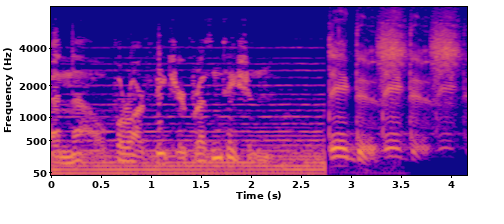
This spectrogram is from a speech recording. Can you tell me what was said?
And now for our feature presentation. Dig this. Dig this.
